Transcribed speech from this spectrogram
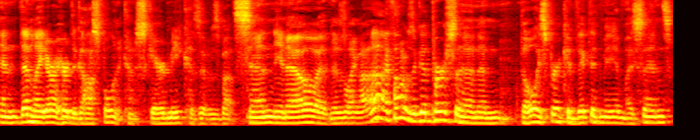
and then later I heard the gospel and it kind of scared me because it was about sin, you know, and it was like, oh, I thought I was a good person, and the Holy Spirit convicted me of my sins.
